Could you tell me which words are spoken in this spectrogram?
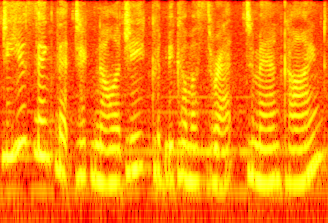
Do you think that technology could become a threat to mankind?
